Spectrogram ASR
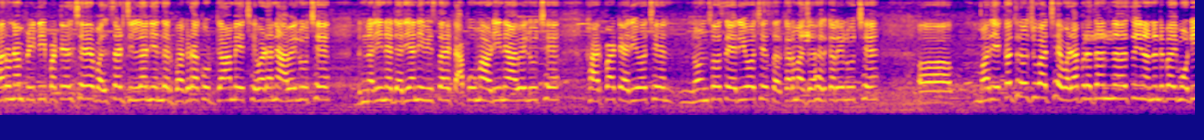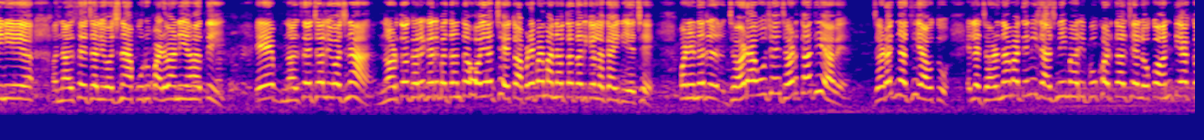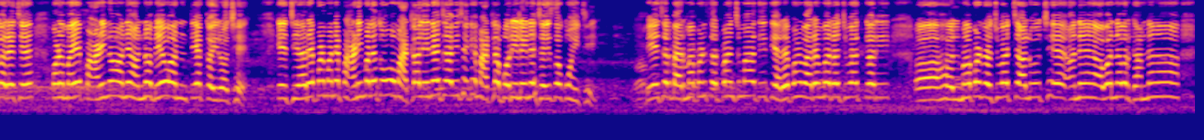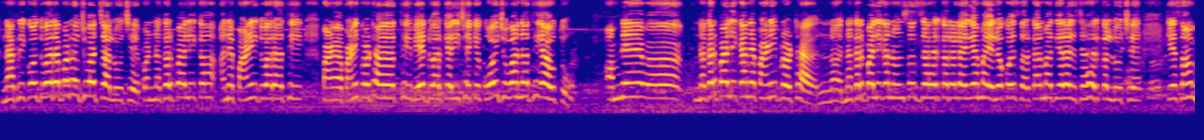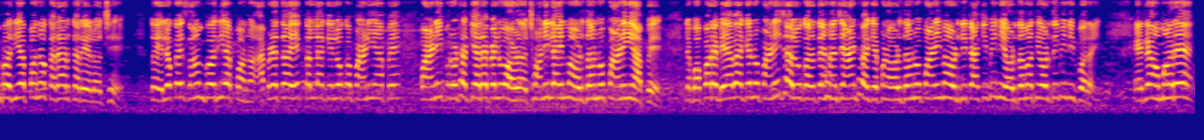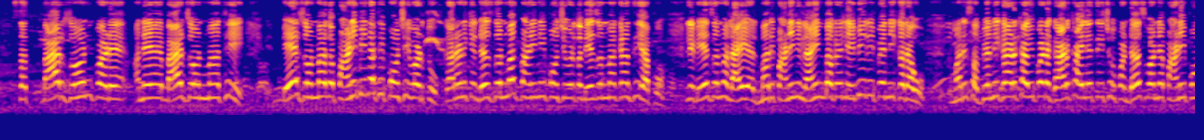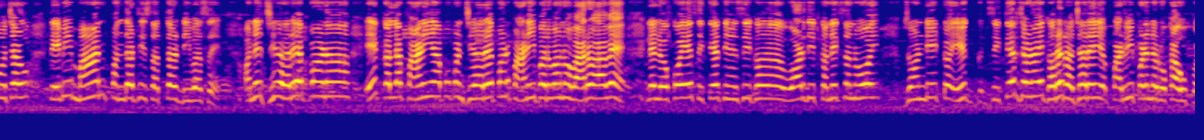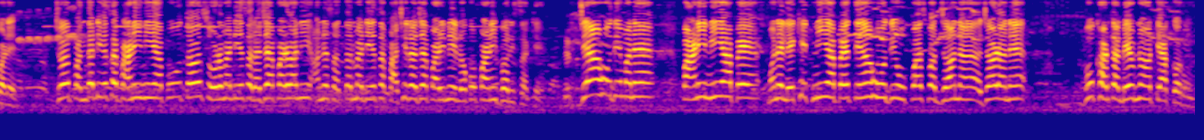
મારું નામ પ્રીતિ પટેલ છે. વલસાડ જિલ્લાની અંદર ભાગડાકુટ ગામ એ છેવાડાને આવેલું છે. નદીને દરિયાની વિસ્તારે ટાપુમાં અડીને આવેલું છે. ખારપાટ એરિયો છે નોનસોસ એરિયો છે, સરકારમાં જાહેર કરેલું છે. મારી એક જ રજૂઆત છે. વડાપ્રધાન શ્રી નરેન્દ્રભાઈ મોદીની નલ સે જલ યોજના પૂરું પાડવાની હતી. એ નલ સે જલ યોજના, નળ તો ઘરે ઘરે બધાને તો હોય જ છે. તો આપણે પણ માનવતા તરીકે લગાવી દઈએ છીએ પણ એને જળ આવવું જોઈએ? જળ ક્યાંથી આવે? જળ જ નથી આવતું. એટલે જળના માટેની જ આજની મારી ભૂખ હડતાલ છે, લોકો અનત્યાગ કરે છે. પણ મેં પાણીનો અને અન્નનો બે અનત્યાગ કર્યો છે. કે જ્યારે પણ મને પાણી મળે તો હું માટલા લઈને જ આવી છે કે માટલા ભરી લઈને જઈ શકું અહીંથી? બે હજાર બારમાં પણ સરપંચમાં હતી, ત્યારે પણ વારંવાર રજૂઆત કરી. હાલમાં પણ રજૂઆત ચાલુ છે અને અવારનવાર ગામના નાગરિકો દ્વારા પણ રજૂઆત ચાલુ છે. પણ નગરપાલિકા અને પાણી દ્વારાથી પાણી પુરવઠાથી બે દ્વાર કરી છે કે કોઈ જોવા નથી આવતું. અમને નગરપાલિકાને પાણી પુરવઠા નગરપાલિકા નોનસોસ જાહેર કરેલા એરિયામાં એ લોકોએ સરકારમાં ત્યારે જાહેર કરેલું છે કે સમ આપવાનો કરાર કરેલો છે. તો એ લોકોએ સમ આપવાનો આપણે તો એક કલાક એ લોકો પાણી આપે, પાણી પુરવઠા ત્યારે પેલું છની લાઇનમાં અડધાનું પાણી આપે. એટલે બપોરે બે વાગ્યાનું પાણી ચાલુ કરતા હજી આઠ વાગે પણ અડધાનું પાણીમાં અડધી ટાંકી બી નહીં, અડધામાંથી અડધી બી નહીં ભરાય. એટલે અમારે બાર ઝોન પડે અને બાર ઝોનમાંથી બે ઝોનમાં તો પાણી બી નથી પહોંચી વળતું. કારણ કે દસ ઝોનમાં જ પાણી નહીં પહોંચી વળતું બે ઝોનમાં ક્યાંથી આપું? એટલે બે ઝોનમાં લાઈ, મારી પાણીની લાઈન બગડેલી એ બી રિપેર નહીં કરાવું. મારી સભ્યની ગાળ ખાવી પડે ગાળ ખાઈ લેતી છું, પણ દસ વારને પાણી પહોંચાડું તે બી માન પંદરથી સત્તર દિવસે. અને જ્યારે પણ એક કલાક પાણી આપું, પણ જ્યારે પણ પાણી ભરવાનો વારો આવે, એટલે લોકોએ સિત્તેરથી એંસી વોર્ડ દીઠ કનેક્શન હોય ઝોન તો એક સિત્તેર જણાએ ઘરે રજા રહી, પાડવી પડે ને રોકાવવું પડે. જો પંદર દિવસે પાણી નહીં આપું, તો સોળમા દિવસે રજા પાડવાની અને સત્તરમા દિવસે પાછી રજા પાડીને એ લોકો પાણી ભરી શકે. જ્યાં સુધી મને પાણી નહીં આપે, મને લેખિત નહીં આપે, ત્યાં સુધી ઉપવાસ પર જન, જળ અને ભૂખ હડતાલ બેવનો ત્યાગ કરું.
